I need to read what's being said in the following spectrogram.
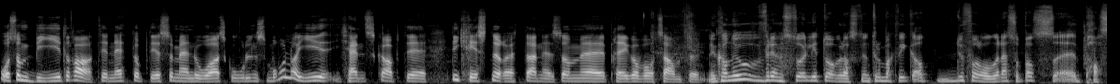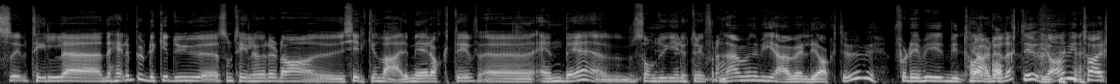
og som bidrar til nettopp det som er noe av skolens mål, å gi kjennskap til de kristne røttene som eh, preger vårt samfunn. Det kan jo fremstå litt overraskende Trond Bakkvik, at du forholder deg såpass eh, passiv til det hele. Burde ikke du som tilhører da Kirken være mer aktiv eh, enn det, som du gir uttrykk for her? Nei, men vi er veldig aktive, vi. Fordi vi, vi tar ja, aktiv Ja, vi tar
